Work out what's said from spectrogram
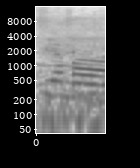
边嘛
